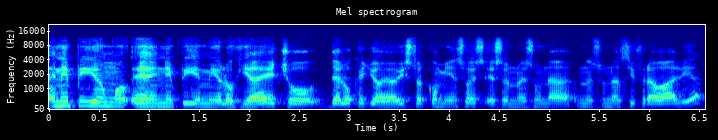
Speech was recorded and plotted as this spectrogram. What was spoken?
en, en epidemiología, de hecho, de lo que yo había visto al comienzo, es, eso no es una, no es una cifra válida,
